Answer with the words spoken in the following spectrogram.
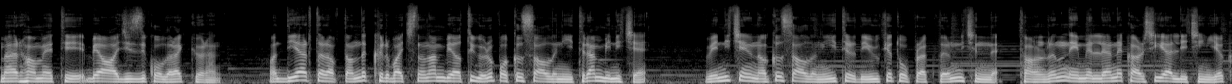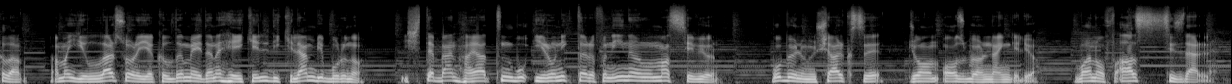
merhameti bir acizlik olarak gören, diğer taraftan da kırbaçlanan bir atı görüp akıl sağlığını yitiren bir Nietzsche ve Nietzsche'nin akıl sağlığını yitirdiği ülke topraklarının içinde Tanrı'nın emirlerine karşı geldiği için yakılan ama yıllar sonra yakıldığı meydana heykeli dikilen bir Bruno. İşte ben hayatın bu ironik tarafını inanılmaz seviyorum. Bu bölümün şarkısı John Osborne'den geliyor. One of Us sizlerle.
